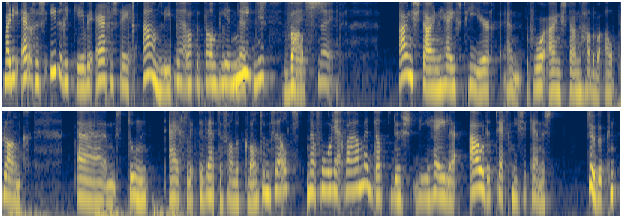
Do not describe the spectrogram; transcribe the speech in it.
Maar die ergens iedere keer weer ergens tegenaan liepen, Ja, wat het dan weer niet, was. Nee. Einstein heeft hier, en voor Einstein hadden we al Planck, ehm, toen eigenlijk de wetten van het kwantumveld naar voren Ja. kwamen, dat dus die hele oude technische kennis te, bekn-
